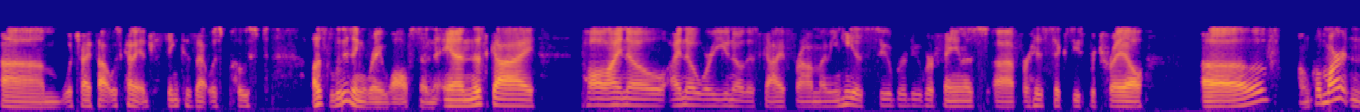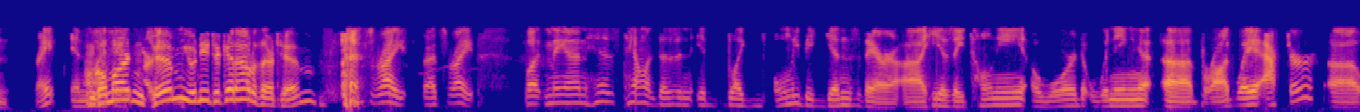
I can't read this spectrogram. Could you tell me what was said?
um, which I thought was kind of interesting because that was post us losing Ray Walston. And this guy, Paul, I know, I know where you know this guy from. I mean, he is super duper famous uh, for his '60s portrayal of Uncle Martin, right? In Uncle Martin, Tim, you need to get out of there, Tim. that's right. That's right. But man, his talent doesn't it like only begins there. Uh, he is a Tony Award winning uh, Broadway actor. Uh,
